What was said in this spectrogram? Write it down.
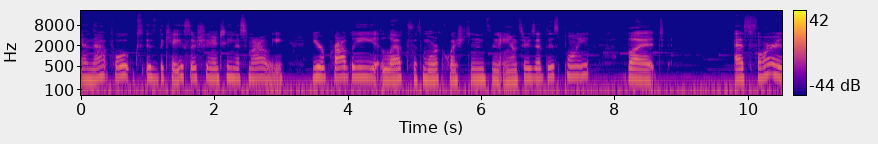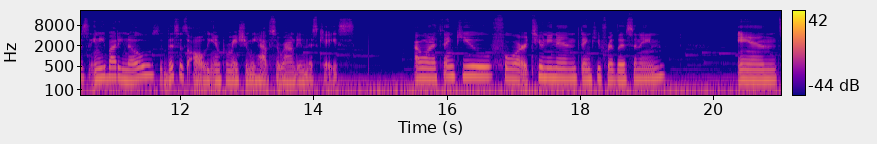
And that, folks, is the case of Shantina Smiley. You're probably left with more questions than answers at this point, but as far as anybody knows, this is all the information we have surrounding this case. I want to thank you for tuning in. Thank you for listening. And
